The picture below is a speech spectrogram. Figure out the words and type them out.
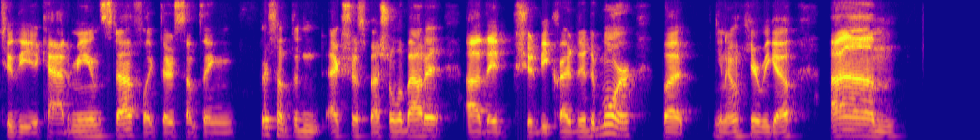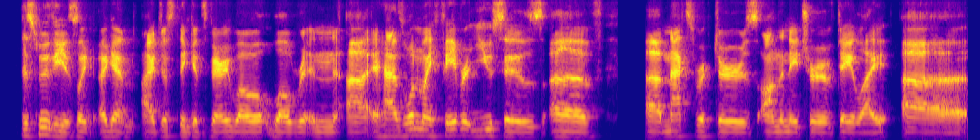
to the Academy and stuff, like there's something there's something extra special about it. Uh, they should be credited more, but you know, here we go. Um, this movie is like again, I just think it's very well well written. Uh, it has one of my favorite uses of uh, Max Richter's "On the Nature of Daylight." Uh,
